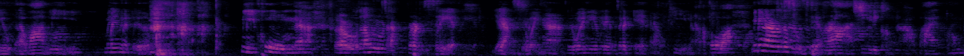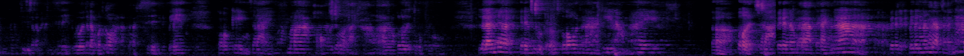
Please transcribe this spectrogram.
อยู่แต่ว่ามีไม่เหมือนเดิม มีภูมินะคะเราต้องรู้จักปฏิเสธ อย่างสวยงามด้วยนี่เรียนจาก NLP นะคะเพราะว่าไม่งั้นเราจะสูญเสียเวลาชีวิตของเราไปต้องรู้ที่จะปฏิเสธด้วยแต่เมื่อก่อนอะปฏิเสธเป็นก็เกรงใจมากๆขอชวนหลายครั้งแล้วเราก็เลยตกลง และเนี่ยเป็นจุดเริ่มต้นนะคะที่ทำให้เปิดใจเป็นนางแบบแต่งหน้า เป็นเป็นนางแบบแต่งหน้า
